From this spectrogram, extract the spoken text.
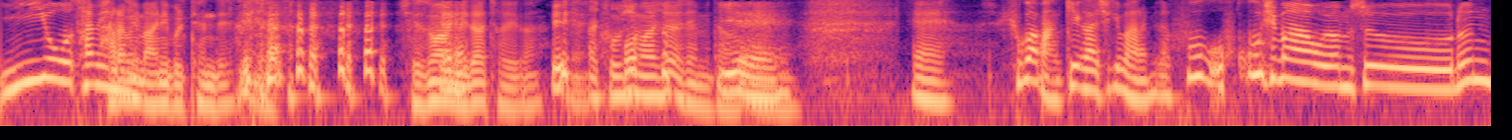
2532님. 바람이 많이 불 텐데. 네. 죄송합니다, 예. 저희가. 예. 아, 조심하셔야 됩니다. 예. 네. 예. 휴가 만끽 하시기 바랍니다. 후, 후쿠시마 오염수는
